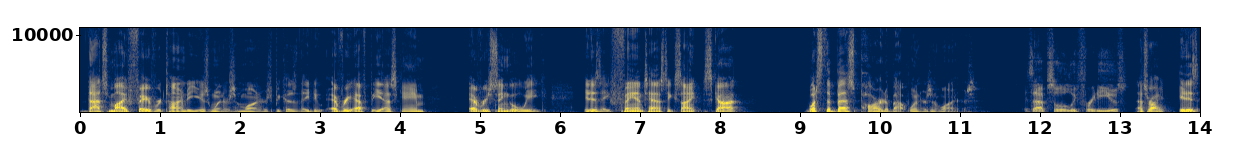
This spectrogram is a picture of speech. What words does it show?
That's my favorite time to use winners and whiners because they do every FBS game every single week. It is a fantastic site. Scott, what's the best part about winners and whiners? It's absolutely free to use. That's right. It is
